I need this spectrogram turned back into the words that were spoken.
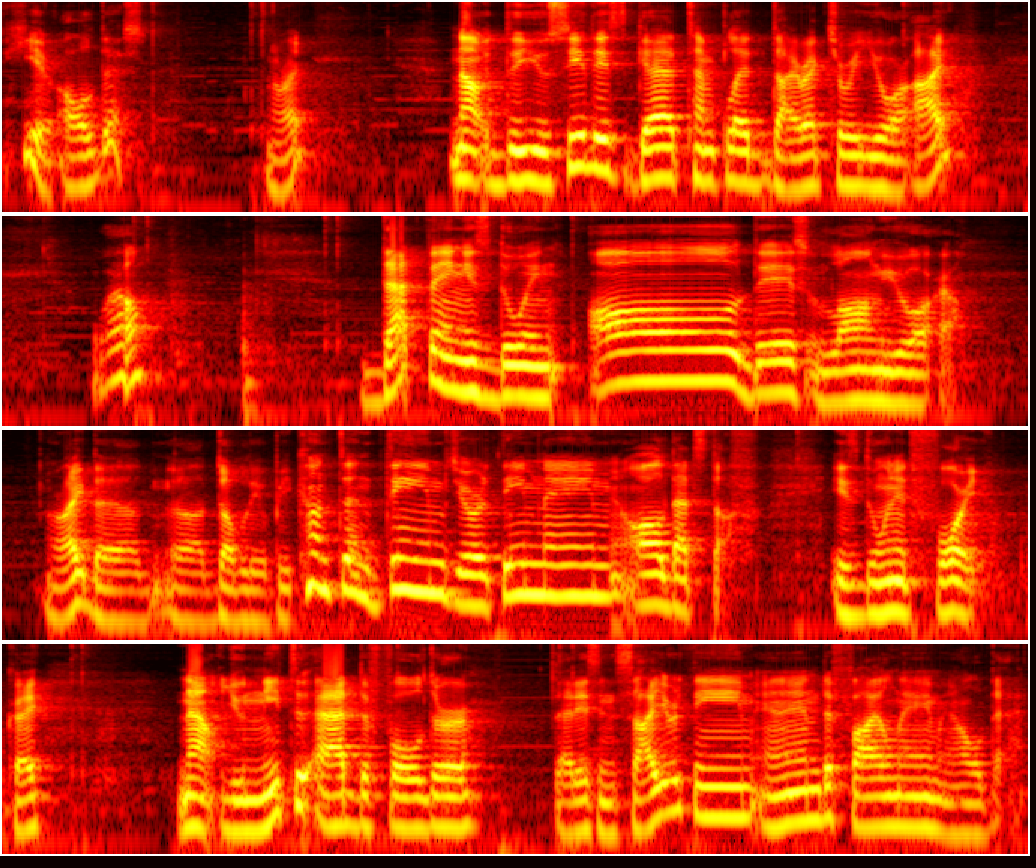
here, all this. All right. Now, do you see this get template directory URI? Well, that thing is doing all this long URL. All right, the uh, WP content, themes, your theme name, all that stuff is doing it for you. Okay. Now you need to add the folder that is inside your theme and the file name and all that.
